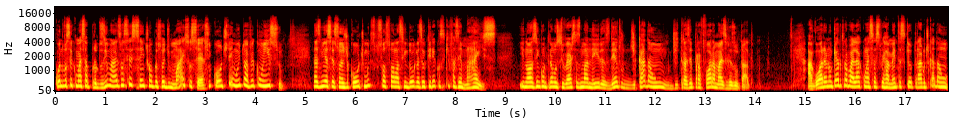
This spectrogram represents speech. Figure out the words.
quando você começa a produzir mais, você se sente uma pessoa de mais sucesso e o coaching tem muito a ver com isso. Nas minhas sessões de coaching, muitas pessoas falam assim: Douglas, eu queria conseguir fazer mais. E nós encontramos diversas maneiras dentro de cada um de trazer para fora mais resultado. Agora eu não quero trabalhar com essas ferramentas que eu trago de cada um.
